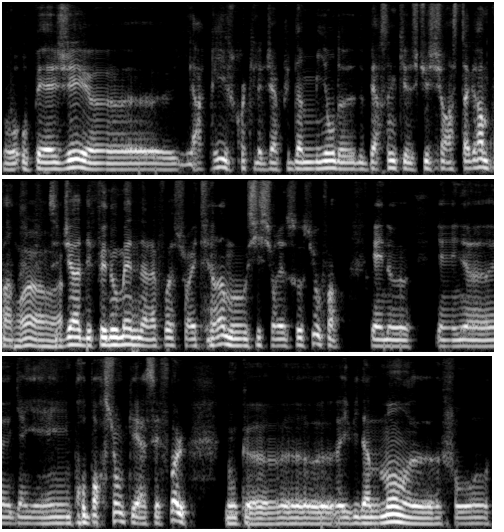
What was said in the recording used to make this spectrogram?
au, PSG, euh, il arrive, je crois qu'il a déjà plus d'un million de, personnes qui le suivent sur Instagram. Enfin, c'est déjà des phénomènes à la fois sur les terrains, mais aussi sur les réseaux sociaux. Enfin, il y a une, il y il y a une proportion qui est assez folle. Donc, euh, évidemment, euh, faut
